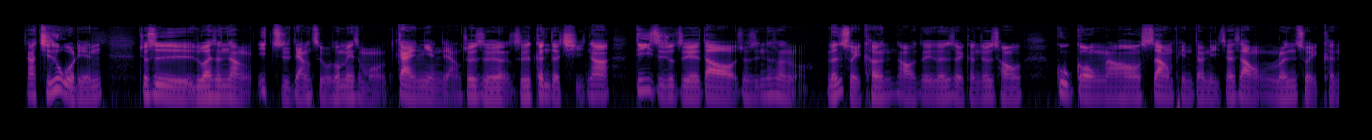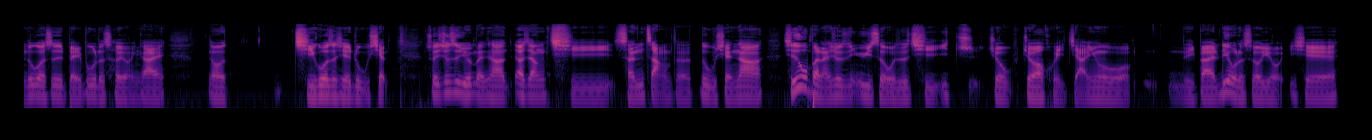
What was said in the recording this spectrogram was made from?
那其实我连就是如来神掌一指两指我都没什么概念，这样就是只是跟着骑。那第一指就直接到就是那算什么冷水坑，然后这冷水坑就是从故宫然后上平等里再上冷水坑。如果是北部的车友应该有骑过这些路线，所以就是原本要要这样骑神掌的路线。那其实我本来就是预设我是骑一指就就要回家，因为我礼拜六的时候有一些。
